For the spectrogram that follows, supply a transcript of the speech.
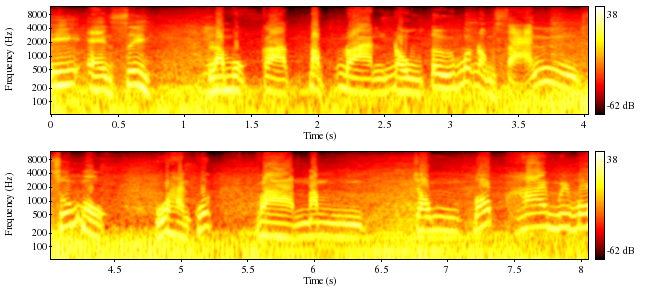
ENC là một à, tập đoàn đầu tư bất động sản số 1 của Hàn Quốc và nằm trong top 24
